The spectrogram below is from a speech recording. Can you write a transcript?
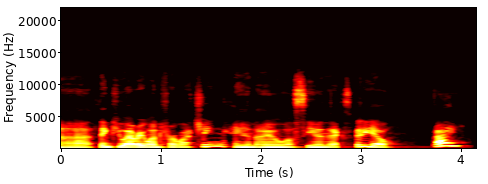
uh, thank you everyone for watching, and I will see you in the next video. Bye!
